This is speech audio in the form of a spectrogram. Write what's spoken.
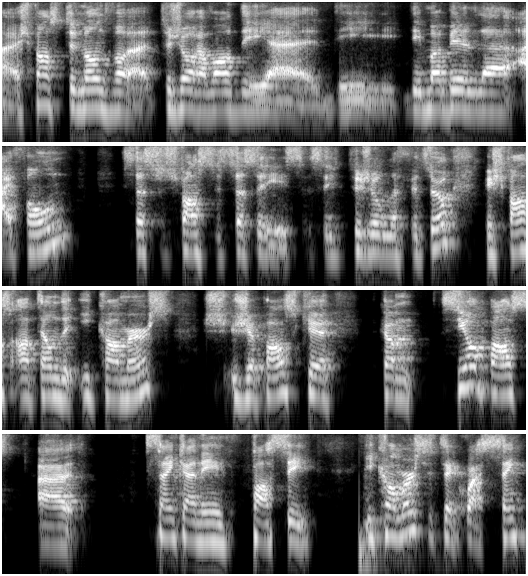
Euh, je pense que tout le monde va toujours avoir des, euh, des, mobiles euh, iPhone. Je pense que ça, c'est toujours le futur. Mais je pense en termes de e-commerce, je pense que comme si on pense à cinq années passées, e-commerce, c'était quoi? 5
